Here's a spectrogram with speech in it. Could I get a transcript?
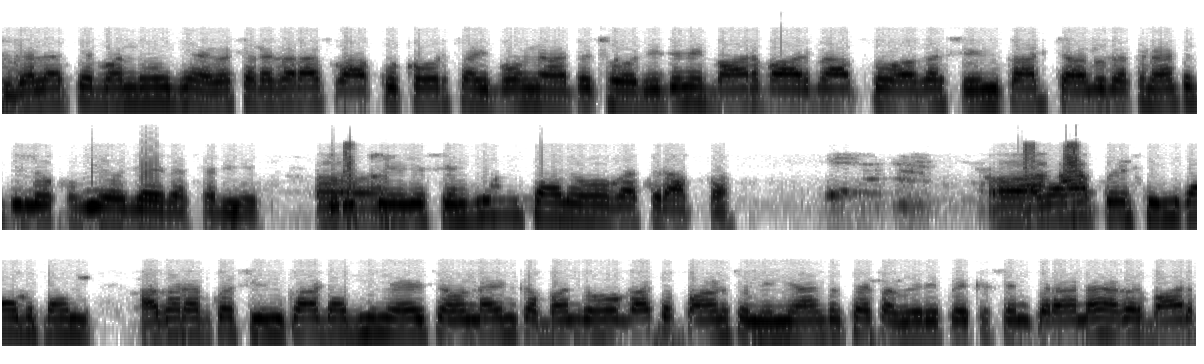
गलत है बंद हो जाएगा। सर अगर आप आपको कोड सही बोलना है तो छोड़ दीजिए नहीं बार बार में आपको अगर सिम कार्ड चालू रखना है तो बिलोक भी हो जाएगा सर ये। ये सिम भी चालू होगा सर आपका। और अगर आपको सिम कार्ड बंद अगर आपका सिम कार्ड अभी में ऐसे ऑनलाइन का बंद होगा तो पाँच सौ निन्यानवे रुपये का वेरिफिकेशन कराना है अगर बार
